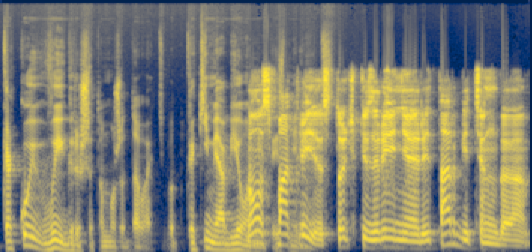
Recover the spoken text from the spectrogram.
какой выигрыш это может давать? Вот какими объемами? Ну, смотри, с точки зрения ретаргетинга,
